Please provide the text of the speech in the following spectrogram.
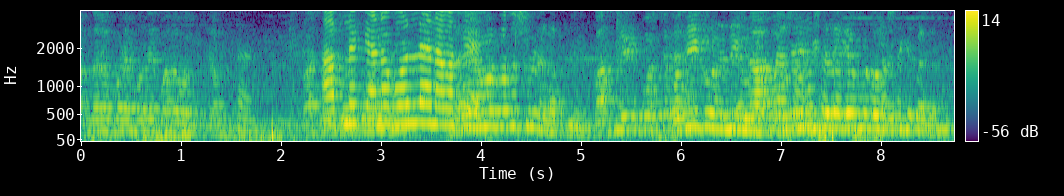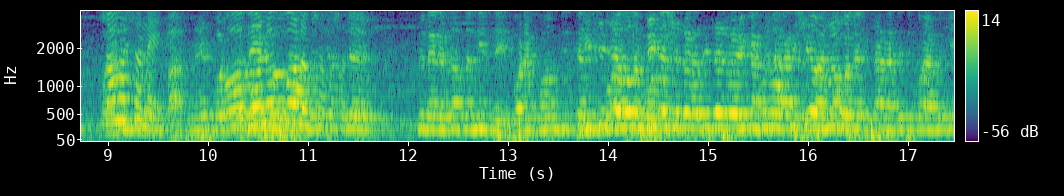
আপনার উপরে ফোনে কথা বলছি আমরা হ্যাঁ। আপনি কেন বললেন আমাকে? আমার কথা শুনেন আপনি। পাঁচ মিনিট বসতে এদিকে করুন এদিকে করুন। আপনার লাগে আপনি তাকান সমস্যা নেই। পাঁচ মিনিট ও বলুক, বলুক, সমস্যা নেই। চলে গেছে নিচে পরে ফোন দিতে নিচে যে বলেন বিকাশে টাকা দিতে গেলে কোনো টাকা দিতে অফিসিয়াল টাকা দিতে আমি কি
